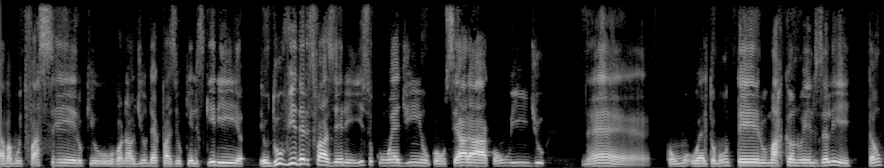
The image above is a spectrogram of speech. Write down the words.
estava muito faceiro, que o Ronaldinho deve fazer o que eles queriam. Eu duvido eles fazerem isso com o Edinho, com o Ceará, com o Índio, né? com o Elton Monteiro, marcando eles ali. Então,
